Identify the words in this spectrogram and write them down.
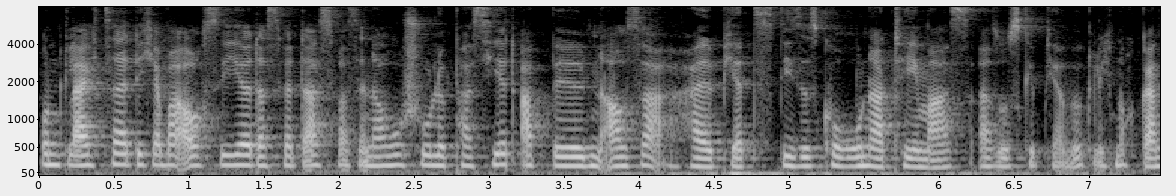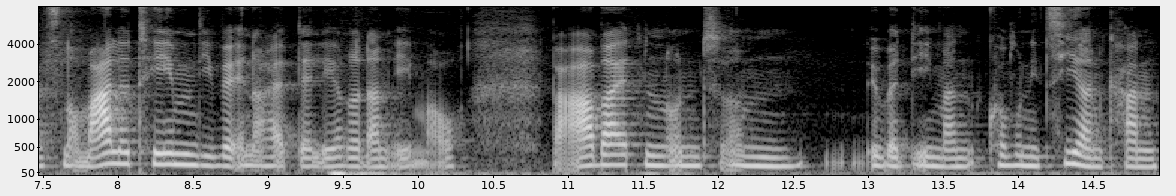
und gleichzeitig aber auch sehe, dass wir das, was in der Hochschule passiert, abbilden, außerhalb jetzt dieses Corona-Themas. Also es gibt ja wirklich noch ganz normale Themen, die wir innerhalb der Lehre dann eben auch bearbeiten und ähm, über die man kommunizieren kann.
